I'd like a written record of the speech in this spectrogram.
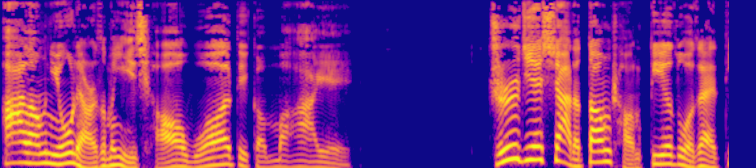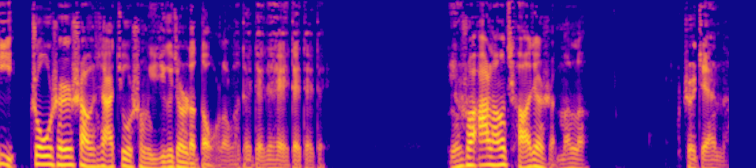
阿郎扭脸这么一瞧，我的个妈耶！直接吓得当场跌坐在地，周身上下就剩一个劲儿的抖楞了。对对对对对对，您说阿郎瞧见什么了？只见呢，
